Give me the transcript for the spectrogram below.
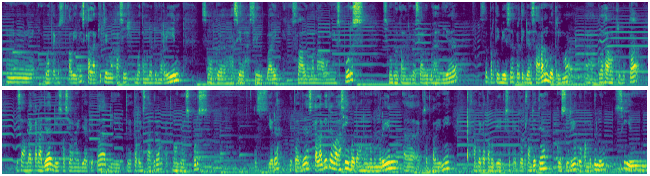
Hmm, buat episode kali ini sekali lagi terima kasih buat yang udah dengerin. Semoga hasil-hasil baik selalu menaungi Spurs. Semoga kalian juga selalu bahagia. Seperti biasa kritik dan saran gue terima uh, gue sangat terbuka. Disampaikan aja di sosial media kita di Twitter Instagram @ngobrolspurs terus yaudah itu aja. Sekali lagi terima kasih buat yang udah mau dengerin uh, episode kali ini. Sampai ketemu di episode episode selanjutnya. Gue Surya gue pamit dulu. See you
